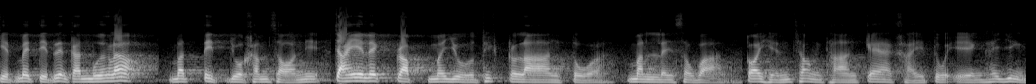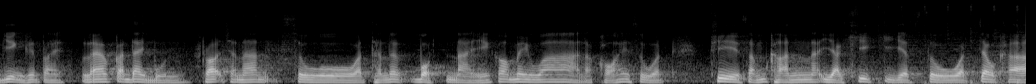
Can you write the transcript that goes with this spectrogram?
กิจ ไม่ติดเรื่องการเมืองแล้ว มาติดอยู่คำสอนนี้ ใจเลยกลับมาอยู่ที่กลางตัว มันเลยสว่าง ก็เห็นช่องทางแก้ไขตัวเองให้ยิ่งยิ่งขึ้นไป แล้วก็ได้บุญ เพราะฉะนั้นสวดทะเลิกบทไหนก็ไม่ว่าแล้วขอให้สวดที่สำคัญนะอย่าขี้เกียจสวดเจ้าค่ะ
